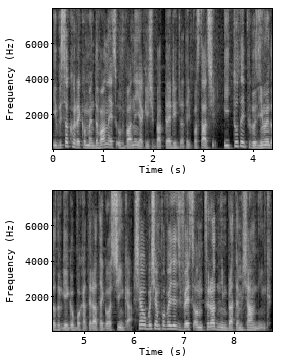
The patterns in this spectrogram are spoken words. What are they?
i wysoko rekomendowane jest używanie jakiejś baterii dla tej postaci. I tutaj przechodzimy do drugiego bohatera tego odcinka. Chciałoby się powiedzieć, że jest on przyrodnim bratem Shanling.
